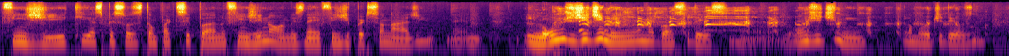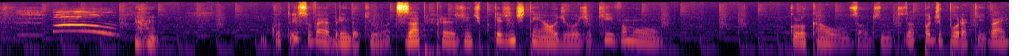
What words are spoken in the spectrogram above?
fingir que as pessoas estão participando, fingir nomes, né? Fingir personagem, né? Longe de mim um negócio desse. né? Longe de mim, pelo amor de Deus, né? Enquanto isso, vai abrindo aqui o WhatsApp pra gente, porque a gente tem áudio hoje aqui. Vamos colocar os áudios no WhatsApp. Pode pôr aqui, vai.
